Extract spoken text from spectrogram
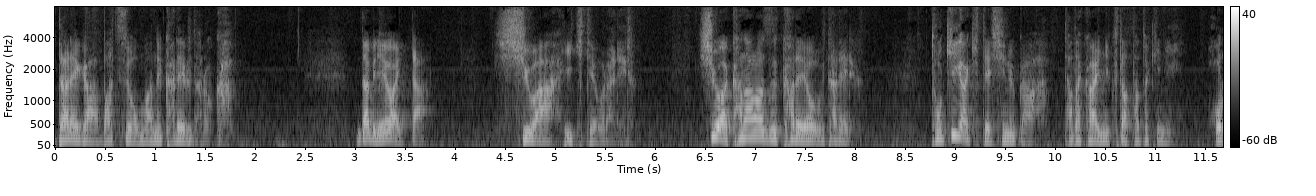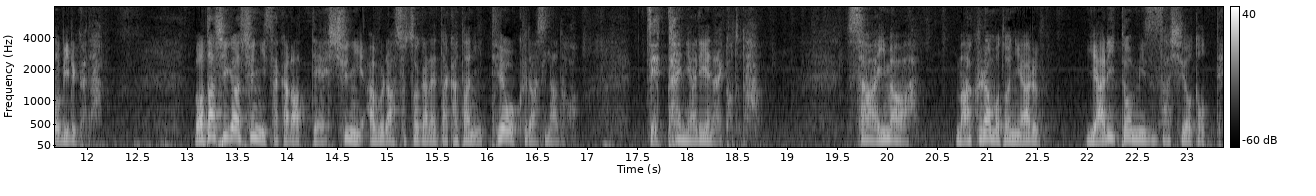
誰が罰を免れるだろうか。ダビデは言った。主は生きておられる。主は必ず彼を撃たれる。時が来て死ぬか戦いに下った時に滅びるかだ。私が主に逆らって主に油注がれた方に手を下すなど絶対にありえないことだ。さあ今は枕元にある槍と水差しを取って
